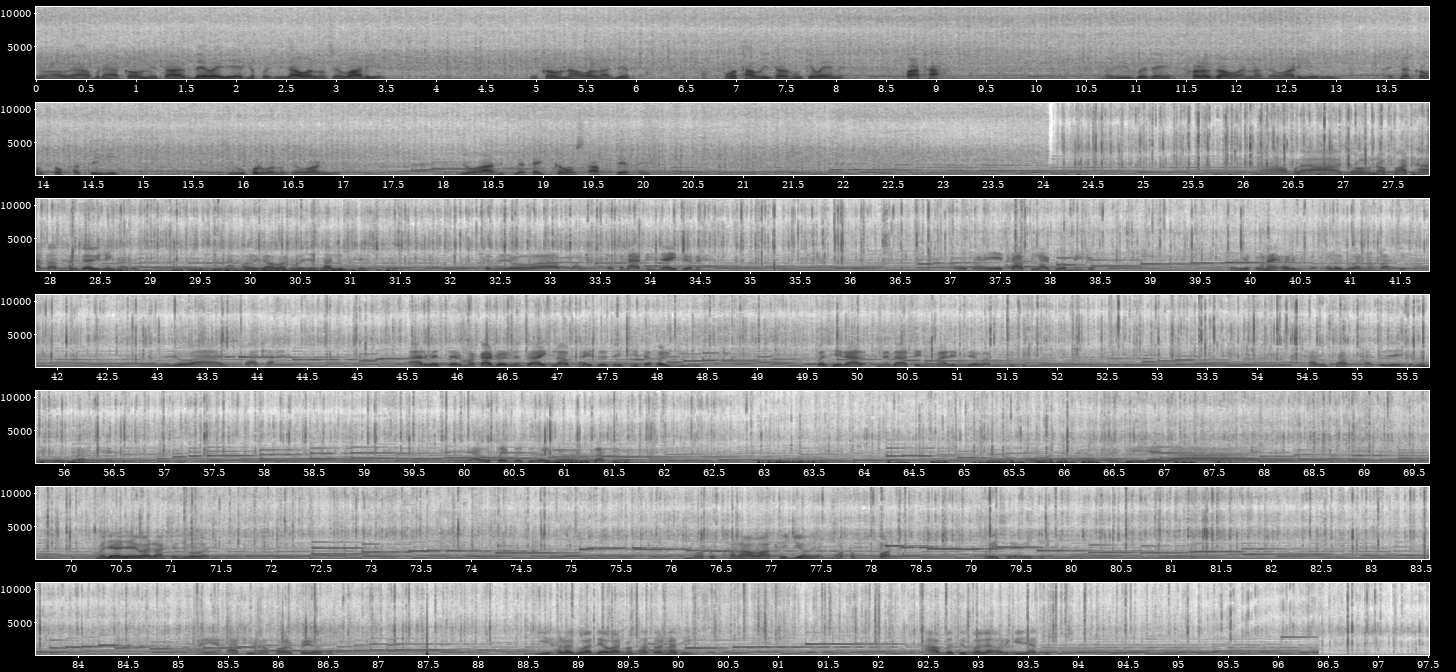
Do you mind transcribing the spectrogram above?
જો હવે આપણે આ ઘઉંની ધાર દેવાઈ જાય એટલે પછી જવાનું છે વાડીએ. ઘઉંના વાલા જે ભોથા વૈધા શું કહેવાય ને ભાઠા એ બધા ખળગાવવાના છે વાડીએ જઈ એટલા ઘઉં ચોખ્ખા થઈ જાય પછી ઉપડવાનું છે વાડીએ. જો આ રીતના કંઈક ઘઉં સાફ દેખાય. આપણે આપણા આ ઘઉંના ભાઠા હતા થળગાવી નાખ્યા અને હજી ચાલુ જ છે. તમે જો આ પતલાટી જાય છે ને. હવે તો એ તાપ લાગવા માંડ્યો. હજી ઘણા હળગવાના બાકી. તમે જો આ પાઠા હાર્વેસ્ટરમાં કાઢો ને તો આટલો ફાયદો થઈ સીધા હળગી ગયું પછી રાત ને દાંતીને મારી જ દેવાનું સીધું. સારું સાફ થતું જાય છે, નથી બહુ બાકી રહેતું. એટલે આવું બધું હળગાવવાનું બાકી છે. આ મજા જ એવા રાખે જોવાની. મોટો ખરાવા થઈ ગયો છે, મોટો પટ. હોય છે હોય છે. અહીંયા હાથીનો ભર પડ્યો છે. એ હળગવા દેવાનો થતો નથી. આ બધું ભલે હળગી જતું.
